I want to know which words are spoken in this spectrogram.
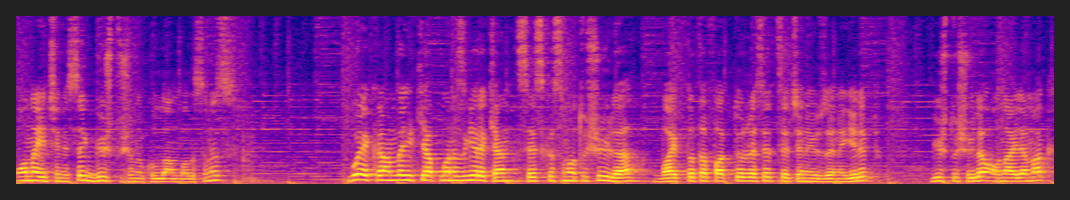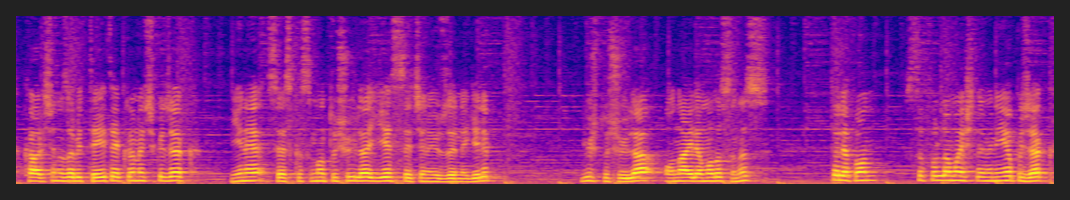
onay için ise güç tuşunu kullanmalısınız. Bu ekranda ilk yapmanız gereken ses kısma tuşuyla Wipe Data Factory Reset seçeneği üzerine gelip güç tuşuyla onaylamak. Karşınıza bir teyit ekranı çıkacak. Yine ses kısma tuşuyla Yes seçeneği üzerine gelip güç tuşuyla onaylamalısınız. Telefon sıfırlama işlemini yapacak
